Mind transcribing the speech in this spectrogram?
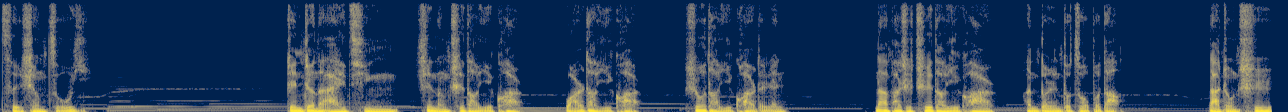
此生足矣。真正的爱情是能吃到一块儿，玩到一块儿，说到一块儿的人，哪怕是吃到一块儿。很多人都做不到，那种吃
